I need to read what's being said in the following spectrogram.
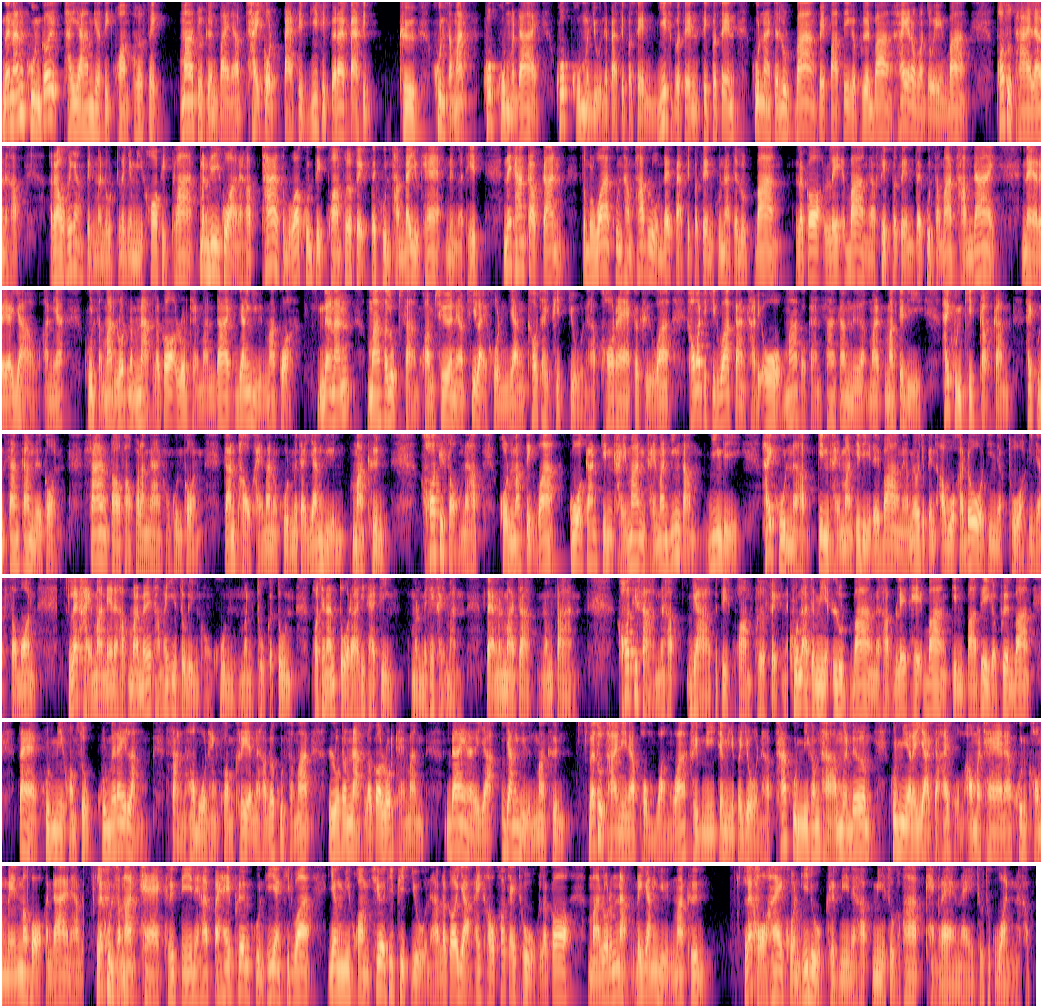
ดังนั้นคุณก็พยายามอย่าติดความเพอร์เฟก มากจนเกินไปนะครับ ใช้กฎ 80 20 ก็ได้ 80 คือคุณสามารถควบคุมมันได้ ควบคุมมันอยู่ใน 80% 20% 10%คุณอาจจะหลุดบ้างไปปาร์ตี้กับเพื่อนบ้าง ให้รางวัลตัวเองบ้าง เพราะสุดท้ายแล้วนะครับ เราก็ยังเป็นมนุษย์เรายังมีข้อผิดพลาด มันดีกว่านะครับ ถ้าสมมุติว่าคุณติดความเพอร์เฟกแต่คุณทำได้อยู่แค่ 1 อาทิตย์ ในทางกลับกัน สมมุติว่าคุณทำภาพรวมได้ 80%คุณอาจจะหลุดบ้าง แล้วก็เละบ้างครับ 10%แต่คุณสามารถทำได้ในระยะยาว อันนี้คุณสามารถลดน้ำหนัก แล้วก็ลดไขมันได้ยั่งยืนมากกว่า ดังนั้นมาสรุป 3 ความเชื่อนะครับที่หลายคนยังเข้าใจผิดอยู่นะครับ ข้อแรกก็คือว่าเขามักจะคิดว่าการคาร์ดิโอมากกว่าการสร้างกล้ามเนื้อมมักจะดี ให้คุณคิดกลับกัน ให้คุณสร้างกล้ามเนื้อก่อน สร้างเตาเผาพลังงานของคุณก่อน การเผาไขมันของคุณมันจะยั่งยืนมากขึ้น ข้อที่2นะครับคนมักติดว่ากลัวการกินไขมันไขมันยิ่งต่ำยิ่งดี ให้คุณนะครับกินไขมันที่ดีได้บ้างนะครับไม่ว่าจะเป็นอะโวคาโดกินจากถั่วกินจากแซลมอน และไขมันเนี่ยนะครับมันไม่ได้ทำให้อินซูลินของคุณมันถูกกระตุ้น เพราะฉะนั้นตัวรายที่แท้จริง มันไม่ใช่ไขมัน แต่มันมาจากน้ำตาล ข้อที่3นะครับอย่าไปติดความเพอร์เฟกนะคุณอาจจะมีหลุดบ้างนะครับเละเทะบ้างกินปาร์ตี้กับเพื่อนบ้าง แต่คุณมีความสุข คุณไม่ได้หลั่งสารฮอร์โมนแห่งความเครียดนะครับ แล้วคุณสามารถลดน้ำหนักแล้วก็ลดไขมันได้ในระยะยั่งยืนมากขึ้น และสุดท้ายนี้นะผมหวังว่าคลิปนี้จะมีประโยชน์นะครับ ถ้าคุณมีคำถามเหมือนเดิม คุณมีอะไรอยากจะให้ผมเอามาแชร์นะครับ คุณคอมเมนต์มาบอกกันได้นะครับ และคุณสามารถแชร์คลิปนี้นะครับไปให้เพื่อนคุณที่ยังคิดว่ายังมีความเชื่อที่ผิดอยู่นะครับ แล้วก็อยากให้เขาเข้าใจถูก แล้วก็มาลดน้ำหนักได้ยั่งยืนมากขึ้น และขอให้คนที่ดูคลิปนี้นะครับ มีสุขภาพแข็งแรงในทุกๆวันนะครับ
